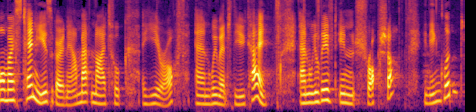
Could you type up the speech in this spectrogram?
almost 10 years ago now, Matt and I took a year off and we went to the UK. And we lived in Shropshire in England.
